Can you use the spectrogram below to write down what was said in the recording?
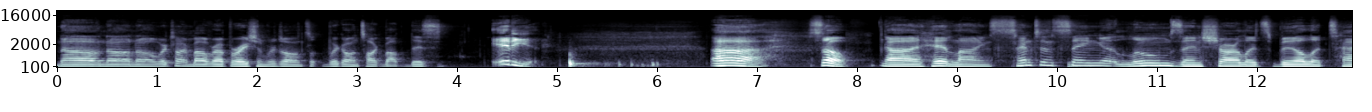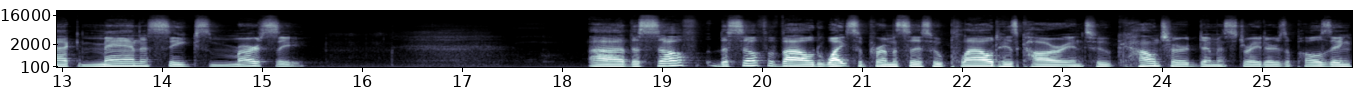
no, no, no. We're talking about reparation. We're going to, we're going to talk about this idiot. Uh, so uh, headlines. Sentencing looms in Charlottesville. Attack man seeks mercy. Uh, the self the self-avowed white supremacist who plowed his car into counter demonstrators opposing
